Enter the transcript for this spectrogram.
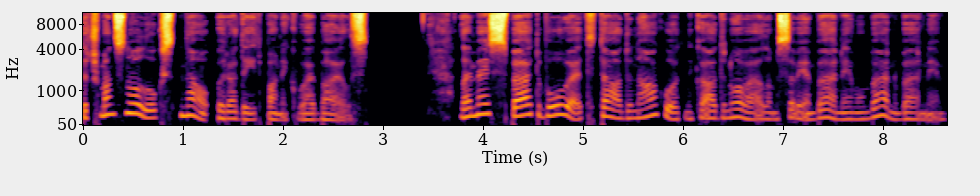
taču mans nolūks nav radīt paniku vai bailes. Lai mēs spētu būvēt tādu nākotni, kādu novēlam saviem bērniem un bērnu bērniem,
